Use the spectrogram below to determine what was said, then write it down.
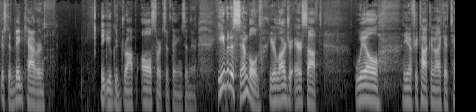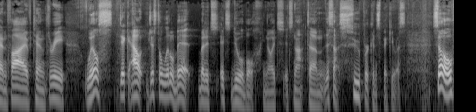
just a big cavern that you could drop all sorts of things in there. Even assembled, your larger airsoft will, you know, if you're talking like a 10.5, 10.3, will stick out just a little bit, but it's it's doable. You know, it's it's not um, it's not super conspicuous. So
